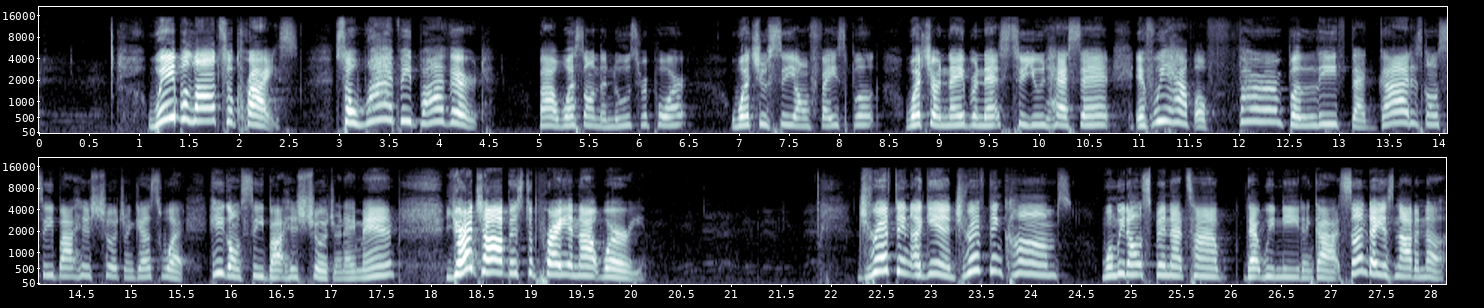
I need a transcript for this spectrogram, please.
We belong to Christ. So why be bothered by what's on the news report, what you see on Facebook, what your neighbor next to you has said? If we have a firm belief that God is going to see about his children, guess what? He going to see about his children. Amen. Your job is to pray and not worry. Drifting, again, drifting comes when we don't spend that time that we need in God. Sunday is not enough.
